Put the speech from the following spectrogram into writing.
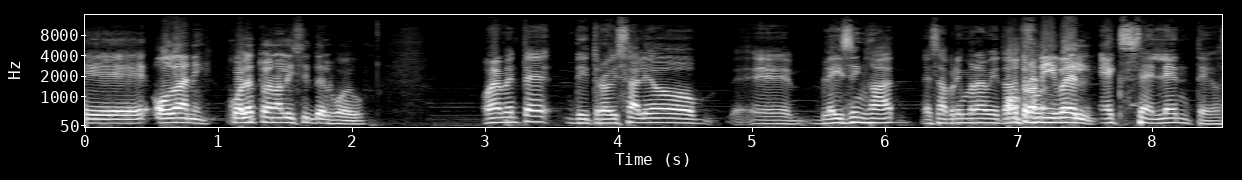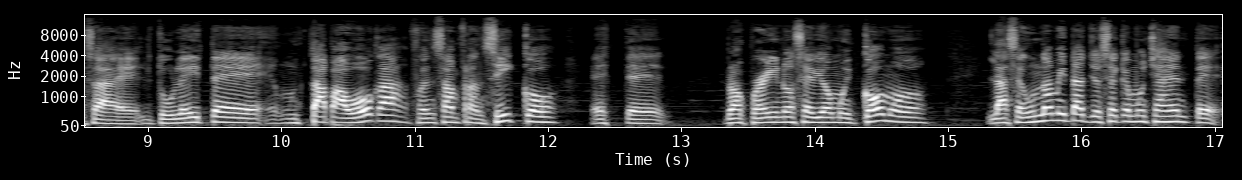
Eh, o Dani, ¿cuál es tu análisis del juego? Obviamente, Detroit salió eh, blazing hot esa primera mitad. Otro fue nivel. Excelente. O sea, eh, tú le diste un tapaboca, fue en San Francisco. Este, Brock Purdy no se vio muy cómodo. La segunda mitad, yo sé que mucha gente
